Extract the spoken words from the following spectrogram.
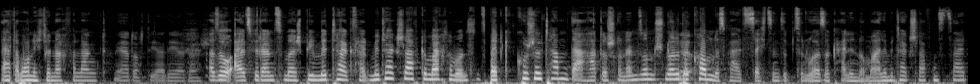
er hat aber auch nicht danach verlangt. ja, doch die Alia dann schon. Also als wir dann zum Beispiel mittags halt Mittagsschlaf gemacht haben und uns ins Bett gekuschelt haben, da hat er schon dann so einen Schnull Ja. bekommen. Das war halt 16, 17 Uhr, also keine normale Mittagsschlafenszeit.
